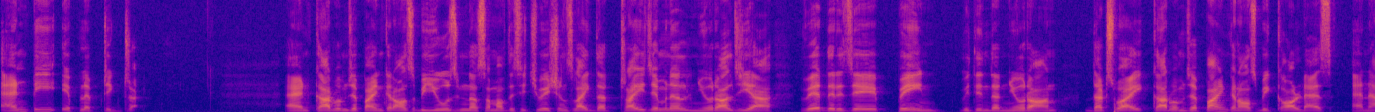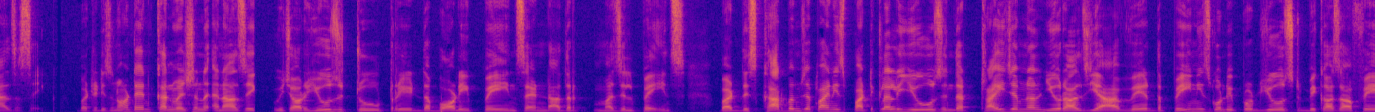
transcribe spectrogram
anti-epileptic drug. And carbamazepine can also be used in the, some of the situations like the trigeminal neuralgia where there is a pain within the neuron. That's why carbamazepine can also be called as analgesic. But it is not a conventional analgesic which are used to treat the body pains and other muscle pains but this carbamazepine is particularly used in the trigeminal neuralgia where the pain is going to be produced because of a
